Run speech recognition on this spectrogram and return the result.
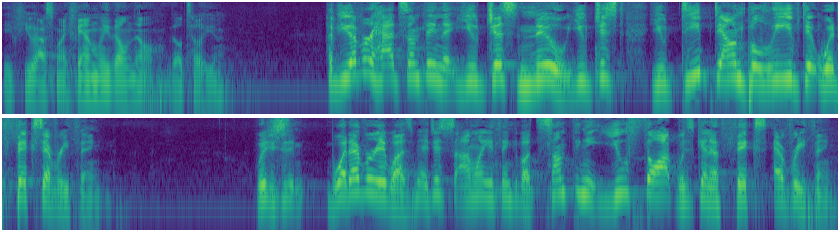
If you ask my family, they'll know. They'll tell you. Have you ever had something that you just knew, you just, you deep down believed it would fix everything? Whatever it was. I just I want you to think about something that you thought was going to fix everything.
